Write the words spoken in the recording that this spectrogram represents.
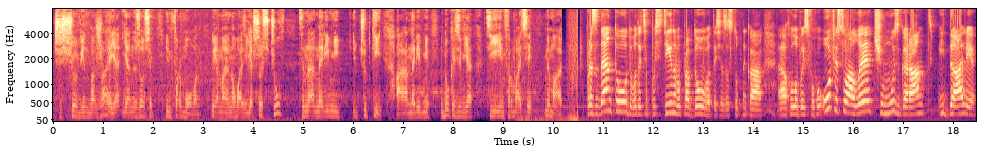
чи що він вважає. Я, я не зовсім інформований. Ну я маю на увазі, я щось чув. Це на, на рівні чутки, а на рівні доказів я цієї інформації не маю. Президенту доводиться постійно виправдовуватися заступника е, голови свого офісу, але чомусь гарант і далі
